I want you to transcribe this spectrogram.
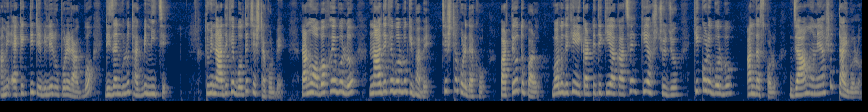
আমি এক একটি টেবিলের উপরে রাখব। ডিজাইনগুলো থাকবে নিচে। তুমি না দেখে বলতে চেষ্টা করবে। রানু অবাক হয়ে বলল, না দেখে বলব কীভাবে? চেষ্টা করে দেখো। পারতেও তো পারো। বলো দেখি এই কার্ডটিতে কি আঁকা আছে? কি আশ্চর্য! কি করে বলব? আন্দাজ করো। যা মনে আসে তাই বলো।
